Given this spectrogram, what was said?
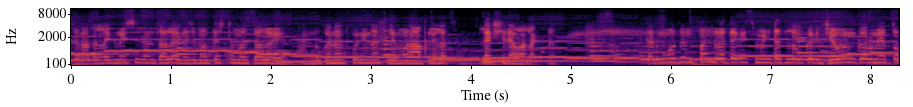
तर आता लग्न सीझन चालू आहे त्याच्यामुळे कस्टमर चालू आहे. आणि दुकानात कोणी नसल्यामुळे आपल्यालाच लक्ष द्यावं लागतं. तर मोजून पंधरा ते वीस मिनिटात लवकर जेवण करून येतो.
